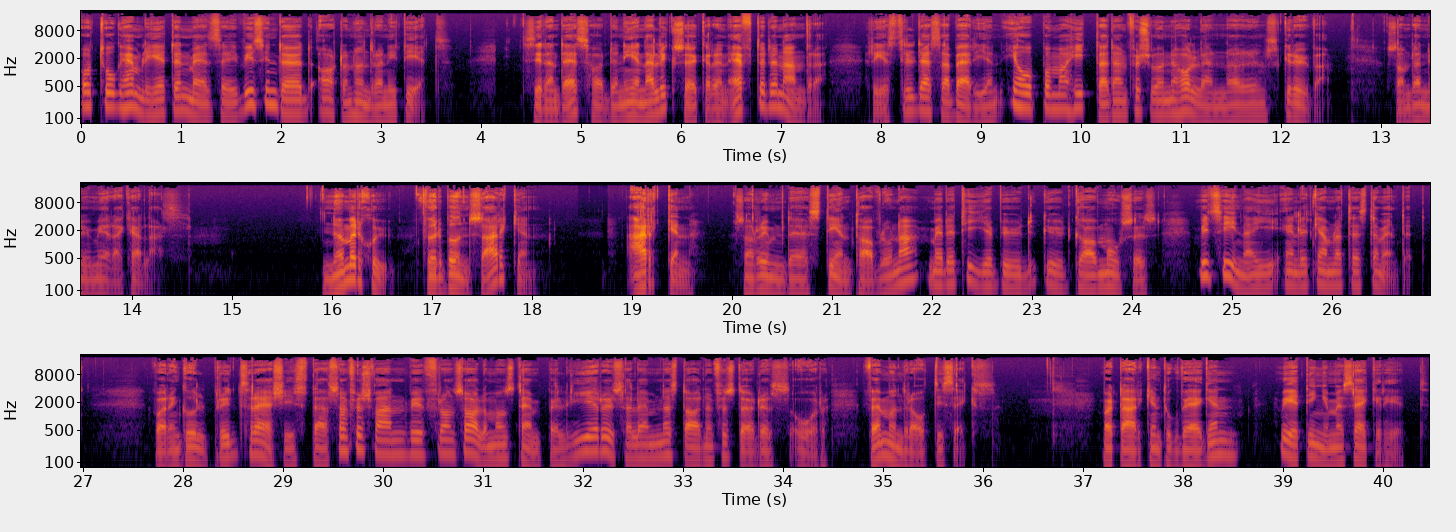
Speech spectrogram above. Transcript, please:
och tog hemligheten med sig vid sin död 1891. Sedan dess har den ena lycksökaren efter den andra rest till dessa bergen i hopp om att hitta den försvunne holländarens gruva, som den numera kallas. Nummer 7. Förbundsarken. Arken, som rymde stentavlorna med de tio bud Gud gav Moses vid Sinai enligt Gamla testamentet, var en guldprydd träkista som försvann från Salomons tempel i Jerusalem när staden förstördes år 586. Vart arken tog vägen vet ingen med säkerhet.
